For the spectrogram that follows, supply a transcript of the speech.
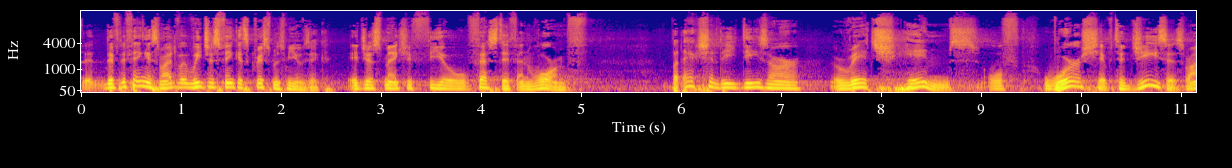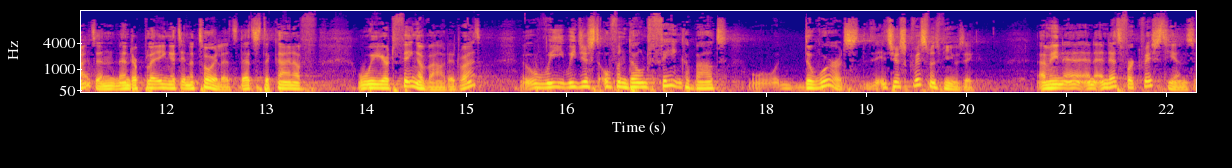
the, the thing is, right, we just think it's Christmas music. It just makes you feel festive and warmth. But actually, these are rich hymns of worship to Jesus, right? And, and they're playing it in a toilet. That's the kind of weird thing about it, right? We, we just often don't think about the words. It's just Christmas music. I mean, and, and that's for Christians.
